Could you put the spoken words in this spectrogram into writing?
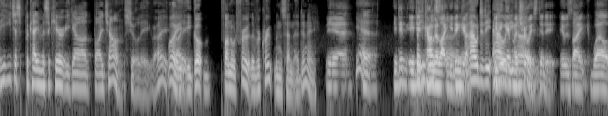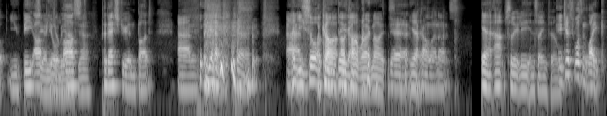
he just became a security guard by chance, surely, right? Well, Like, he, he got funneled through at the recruitment center, didn't he? yeah, yeah, he didn't. He did kind of like he uh, didn't yeah. give. How did he? he didn't give did him a choice, did he? It was like, well, you've beat up your job he has, last yeah. pedestrian bud, and yeah, yeah. and you sort I of can't, can't. do I that. can't work nights. yeah, Yeah. I can't wear nights. yeah, absolutely insane film. It just wasn't like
